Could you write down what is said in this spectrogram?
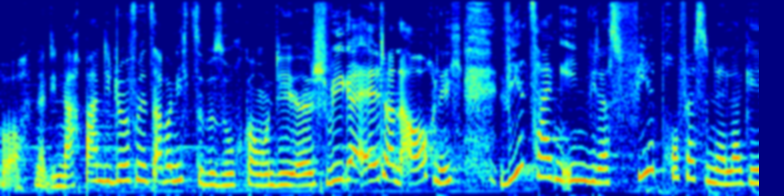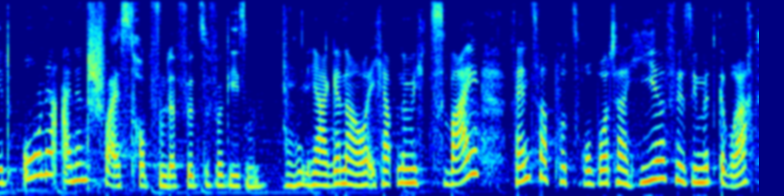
boah, na, die Nachbarn, die dürfen jetzt aber nicht zu Besuch kommen und die äh, Schwiegereltern auch nicht. Wir zeigen Ihnen, wie das viel professioneller geht, ohne einen Schweißtropfen dafür zu vergießen. Ja, genau. Ich habe nämlich zwei Fensterputzroboter hier für Sie mitgebracht.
